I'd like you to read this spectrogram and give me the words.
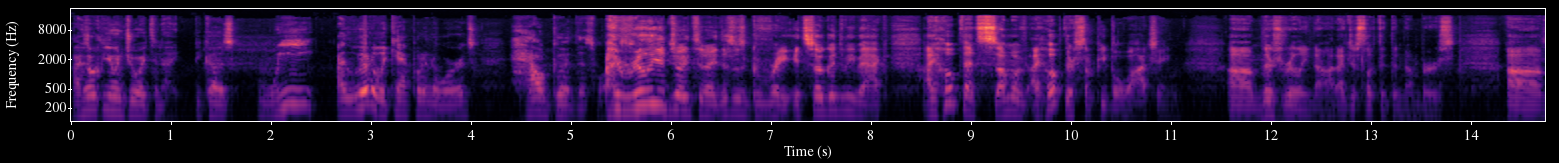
I hope you enjoyed tonight because we, I literally can't put into words how good this was. I really enjoyed tonight. This was great. It's so good to be back. I hope that some of I hope there's some people watching. Um, there's really not. I just looked at the numbers. Um,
